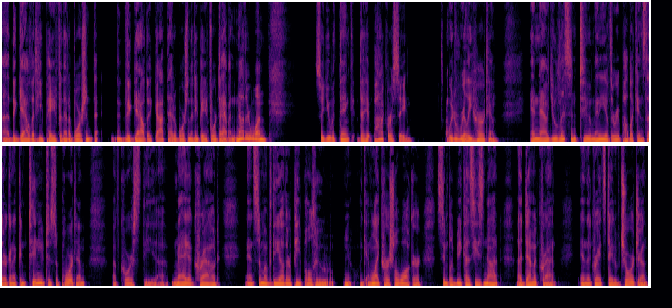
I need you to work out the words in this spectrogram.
uh, the gal that he paid for that abortion, the gal that got that abortion that he paid for to have another one. So you would think the hypocrisy would really hurt him. And now you listen to many of the Republicans that are going to continue to support him of course, the uh, MAGA crowd and some of the other people who, you know, again, like Herschel Walker, simply because he's not a Democrat in the great state of Georgia,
